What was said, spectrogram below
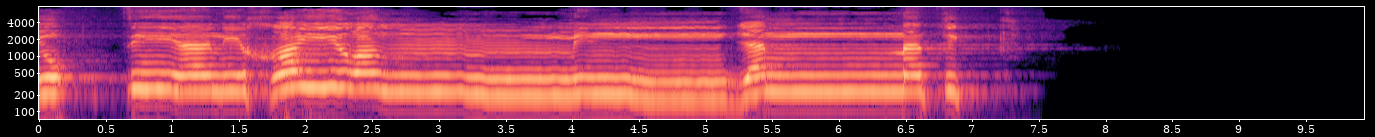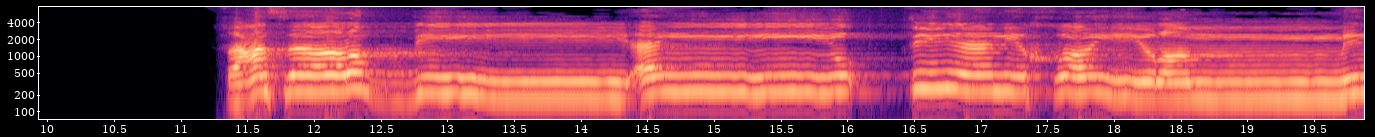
يؤتيني خيرا من جنتك فعسى ربي أن يؤتيني خيرا من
